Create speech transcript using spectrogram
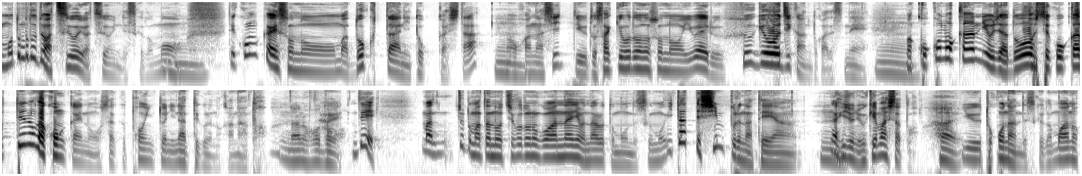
もともとでは強いは強いんですけども、うん。で今回その、まあ、ドクターに特化した、うん。まあお話っていうと、先ほどのそのいわゆる副業時間とかですね、うん。まあ、ここの管理をじゃあどうしていこうかっていうのが今回のおそらくポイントになってくるのかなと。なるほど。はい。で、まあ、ちょっとまた後ほどのご案内にはなると思うんですけども、至ってシンプルな提案が非常に受けましたと。はい。いうところなんですけども、あの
